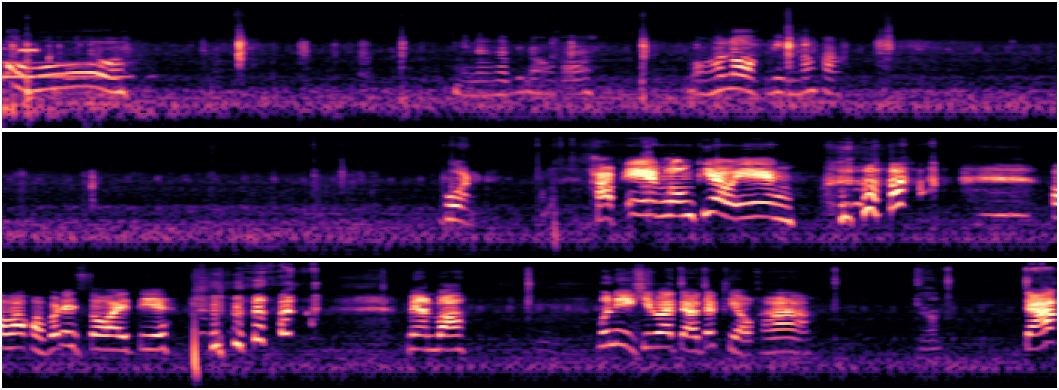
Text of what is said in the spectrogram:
โอ้โหนี่นะคะพี่น้องคะม องเขาหลอกดินเนาะค่ะปวดขับเองลงเที่ยวเอง เพราะว่าขอยไม่ได้ซอยตีแมนบอมื่อนี้คิดว่าจะเอาจักเที่ยวค่ะครับจัก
